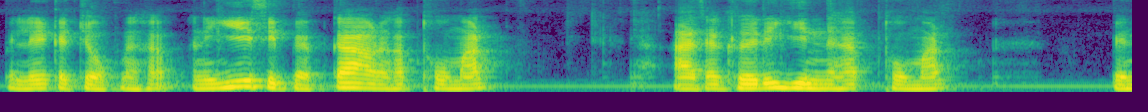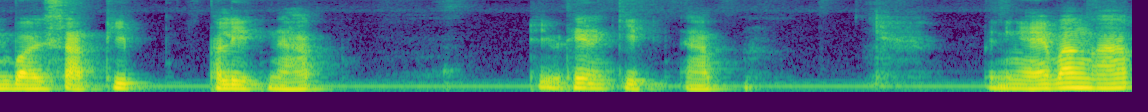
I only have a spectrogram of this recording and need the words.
เป็นเลขกระจกนะครับ อันนี้ยี่สิบแบบเก้านะครับ โทมัสอาจจะเคยได้ยินนะครับ โทมัส เป็นบริษัทที่ผลิตนะครับ ที่ประเทศอังกฤษนะครับ เป็นยังไงบ้างครับ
